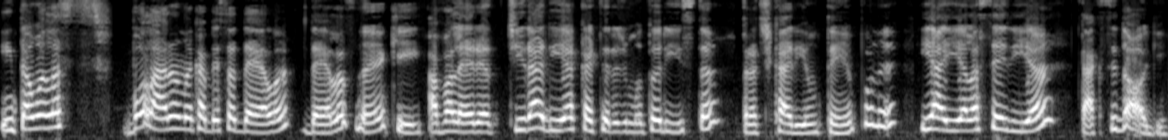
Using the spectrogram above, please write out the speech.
então elas bolaram na cabeça dela, delas, né, que a Valéria tiraria a carteira de motorista, praticaria um tempo, né? E aí ela seria taxi dog.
